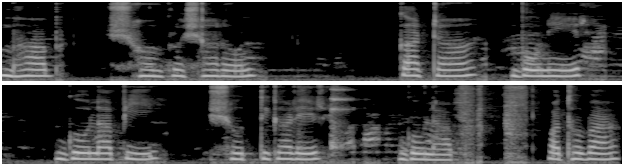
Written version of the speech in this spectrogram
ভাব সম্প্রসারণ, কাটা বনের গোলাপি সত্যিকারের গোলাপ অথবা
